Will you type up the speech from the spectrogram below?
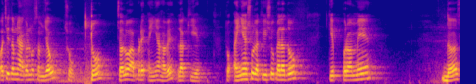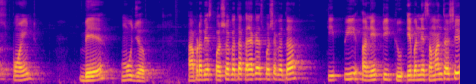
પછી તમને આગળનું સમજાવું છું. તો ચલો આપણે અહીંયા હવે લખીએ. તો અહીંયા શું લખીશું પહેલાં તો? કે પ્રમેય દસ પોઈન્ટ બે મુજબ. આપણા બે સ્પર્શક હતા. કયા કયા સ્પર્શક હતા? ટીપી અને ટીક્યુ એ બંને સમાન થશે.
